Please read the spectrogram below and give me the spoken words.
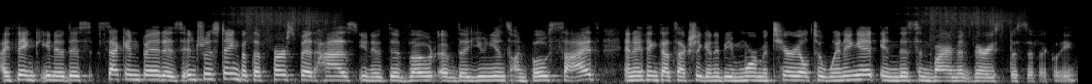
I think, you know, this second bid is interesting, but the first bid has, you know, the vote of the unions on both sides and I think that's actually going to be more material to winning it in this environment very specifically.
